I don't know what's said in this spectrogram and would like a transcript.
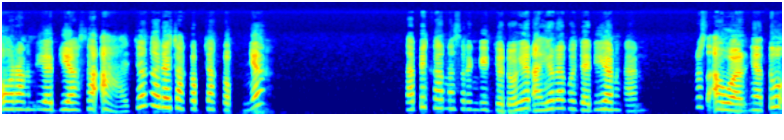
orang dia biasa aja nggak ada cakep-cakepnya tapi karena sering dijodohin akhirnya gue jadian kan. Terus awalnya tuh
